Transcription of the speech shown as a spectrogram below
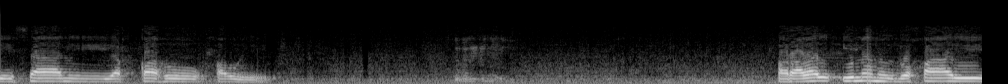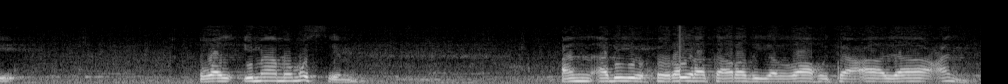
لساني يفقه قولي. روى الإمام البخاري والإمام مسلم عن أبي حريرة رضي الله تعالى عنه.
